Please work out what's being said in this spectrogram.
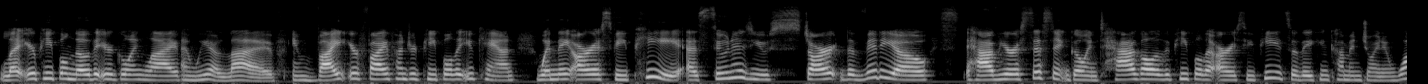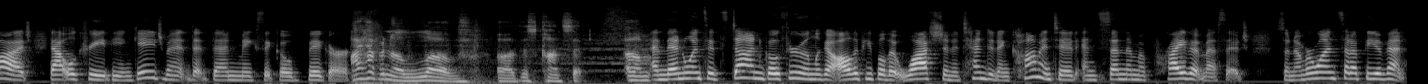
let your people know that you're going live, and we are live. Invite your 500 people that you can. When they RSVP, as soon as you start the video, have your assistant go and tag all of the people that RSVP'd so they can come and join and watch. That will create the engagement that then makes it go bigger. I happen to love uh, this concept. Um, and then once it's done, go through and look at all the people that watched and attended and commented and send them a private message. So, number one, set up the event.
